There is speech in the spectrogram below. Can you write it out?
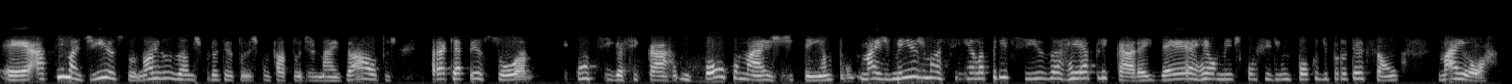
É, acima disso, nós usamos protetores com fatores mais altos para que a pessoa consiga ficar um pouco mais de tempo, mas mesmo assim ela precisa reaplicar. A ideia é realmente conferir um pouco de proteção maior.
